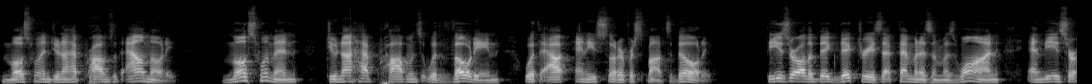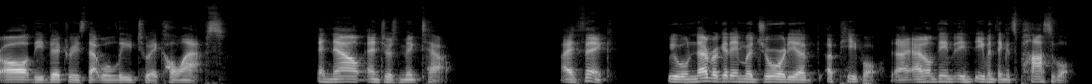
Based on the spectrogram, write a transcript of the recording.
Most women do not have problems with alimony. Most women do not have problems with voting without any sort of responsibility. These are all the big victories that feminism has won, and these are all the victories that will lead to a collapse. And now enters MGTOW. I think we will never get a majority of, of people. I, I don't think, even think it's possible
